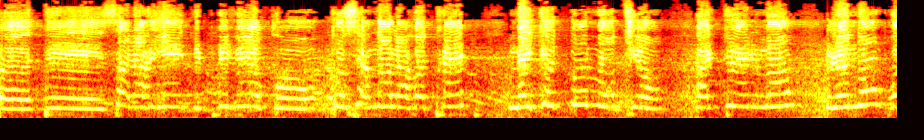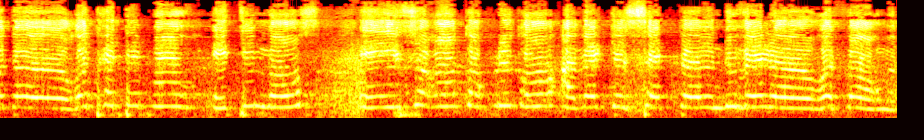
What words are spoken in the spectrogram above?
euh, des salariés du privé con- concernant la retraite, mais que nous montions. Actuellement, le nombre de retraités pauvres est immense et il sera encore plus grand avec cette euh, nouvelle réforme.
